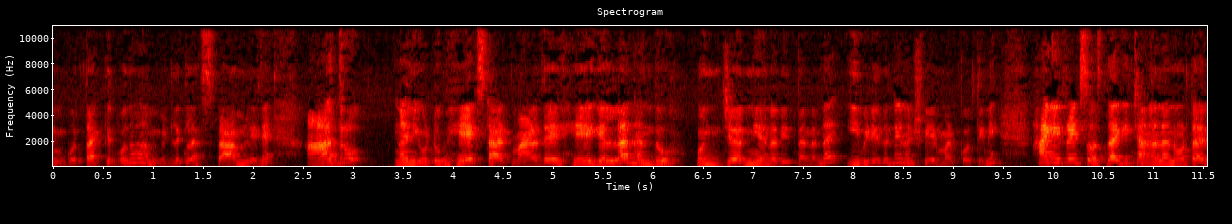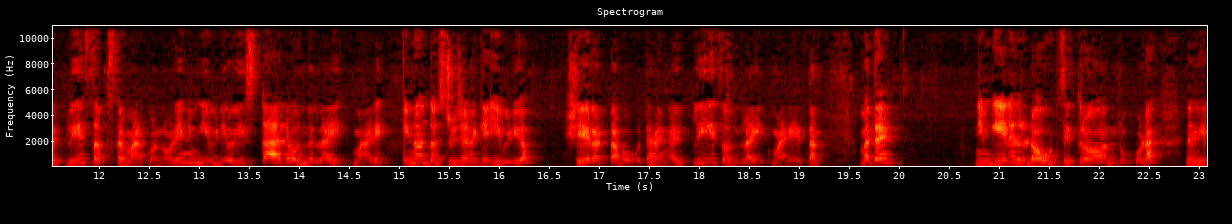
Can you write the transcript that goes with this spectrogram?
ನಿಮ್ಗೆ ಗೊತ್ತಾಗ್ತಿರ್ಬೋದು, ನಾನು ಮಿಡ್ಲ್ ಕ್ಲಾಸ್ ಫ್ಯಾಮ್ಲಿನೇ ಆದ್ರೂ ನಾನು ಯೂಟ್ಯೂಬ್ ಹೇಗೆ ಸ್ಟಾರ್ಟ್ ಮಾಡಿದೆ, ಹೇಗೆಲ್ಲ ನಂದು ಒಂದು ಜರ್ನಿ ಅನ್ನೋದಿತ್ತು ಅನ್ನೋದನ್ನ ಈ ವಿಡಿಯೋದಲ್ಲಿ ನಾನು ಶೇರ್ ಮಾಡ್ಕೋತೀನಿ. ಹಾಗೆ ಫ್ರೆಂಡ್ಸ್ ಹೊಸದಾಗಿ ಚಾನಲ್ನ ನೋಡ್ತಾ ಇದ್ರೆ ಪ್ಲೀಸ್ ಸಬ್ಸ್ಕ್ರೈಬ್ ಮಾಡ್ಕೊಂಡು ನೋಡಿ. ನಿಮ್ಗೆ ಈ ವಿಡಿಯೋ ಇಷ್ಟ ಆದರೆ ಒಂದು ಲೈಕ್ ಮಾಡಿ. ಇನ್ನೊಂದಷ್ಟು ಜನಕ್ಕೆ ಈ ವಿಡಿಯೋ ಶೇರ್ ಆಗ್ತಾ ಹೋಗುತ್ತೆ. ಹಾಗಾಗಿ ಪ್ಲೀಸ್ ಒಂದು ಲೈಕ್ ಮಾಡಿ ಆಯಿತಾ? ಮತ್ತೆ ನಿಮ್ಗೆ ಏನಾದರೂ ಡೌಟ್ಸ್ ಇತ್ತು ಅಂದ್ರೂ ಕೂಡ ನನಗೆ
